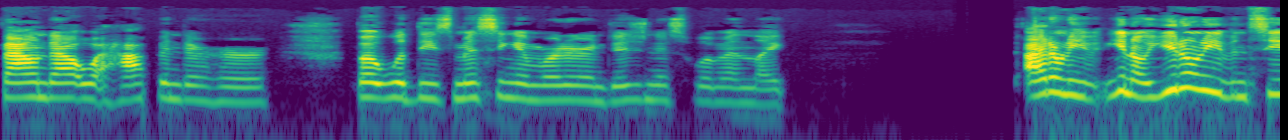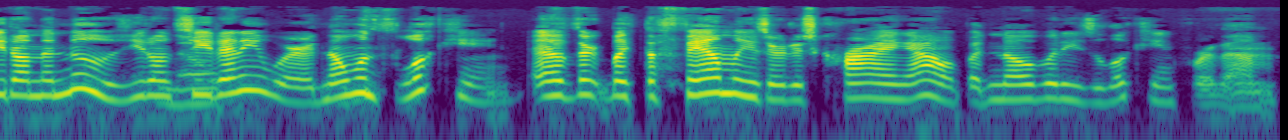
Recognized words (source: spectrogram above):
found out what happened to her. But with these missing and murder indigenous women, like I don't even, you know, you don't even see it on the news. You don't no. see it anywhere. No one's looking. like the families are just crying out, but nobody's looking for them.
